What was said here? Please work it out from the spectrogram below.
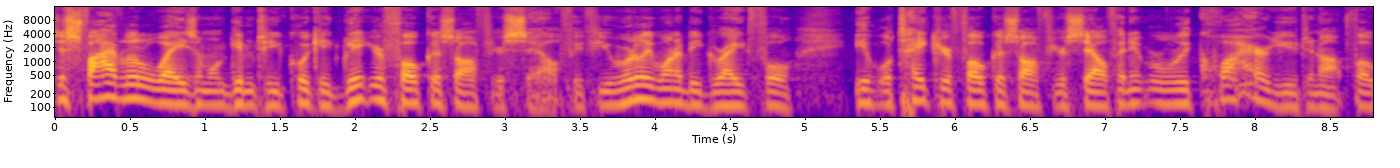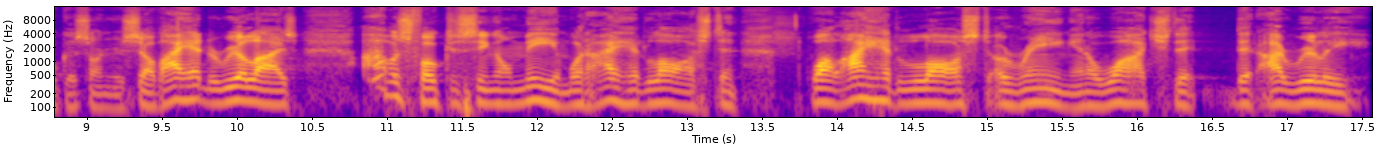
Just five little ways I'm going to give them to you quickly. Get your focus off yourself. If you really want to be grateful, it will take your focus off yourself and it will require you to not focus on yourself. I had to realize I was focusing on me and what I had lost. And while I had lost a ring and a watch that that I really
